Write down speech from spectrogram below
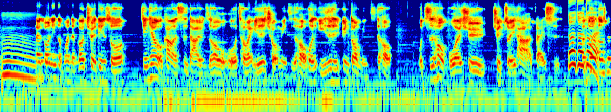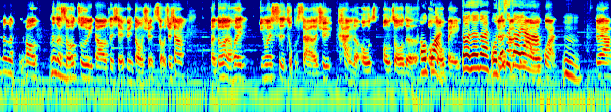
嗯，再说你怎么能够确定说今天我看完四大运之后，我成为一日球迷之后，或者一日运动迷之后，我之后不会去去追他的赛事。对对对，很多都是那个时候，那个时候注意到这些运动选手，嗯、就像很多人会因为世足赛而去看了欧欧洲的欧洲杯。对对对，我就是这样啊。欧冠，嗯。对啊，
